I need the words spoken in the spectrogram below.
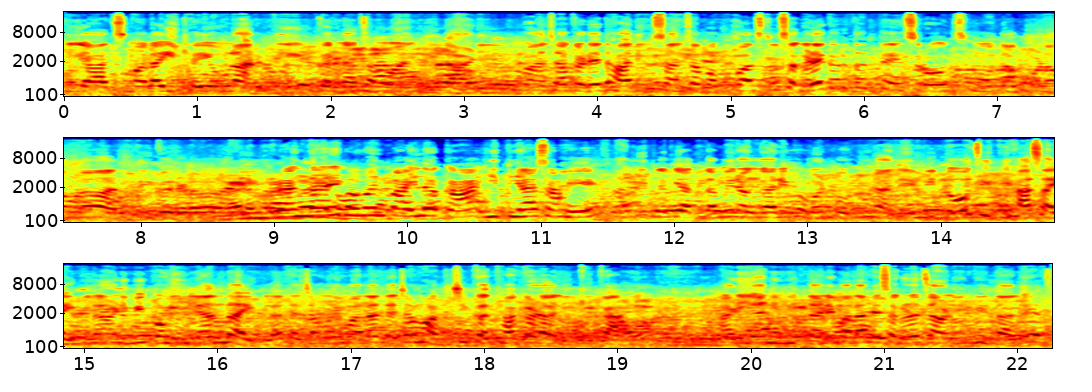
की आज मला इथे येऊन आरती करण्याचा मान दिला आणि माझ्याकडे दहा दिवसांचा बप्पा असतो सगळे करतात तेच रोज. मोदक बनवणं तिथं का इतिहास आहे? सांगितलं की आत्ता मी रंगारी भवन बघून आले. मी तोच इतिहास ऐकला आणि मी पहिल्यांदा ऐकला. त्याच्यामुळे मला त्याच्या मागची कथा कळाली की काय. आणि या निमित्ताने मला हे सगळं जाणून घेता आलं.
